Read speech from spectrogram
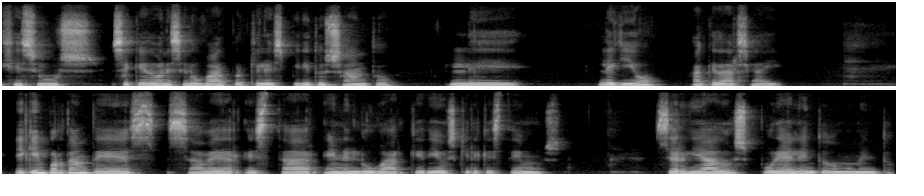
Jesús se quedó en ese lugar porque el Espíritu Santo le, le guió a quedarse ahí. Y qué importante es saber estar en el lugar que Dios quiere que estemos, ser guiados por Él en todo momento.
